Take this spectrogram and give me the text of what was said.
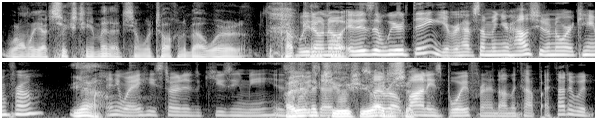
We're only at 16 minutes and we're talking about where the cup We don't know. from. It is a weird thing. You ever have some in your house you don't know where it came from? yeah. Anyway, he started accusing me. I didn't always does. accuse you. So I, I wrote said- Bonnie's boyfriend on the cup. I thought it would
